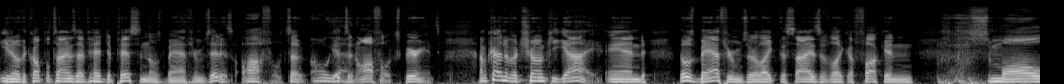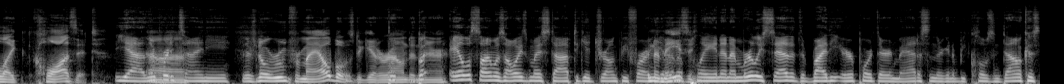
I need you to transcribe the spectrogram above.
you know, the couple times I've had to piss in those bathrooms, it is awful. It's a Oh, yeah. it's an awful experience. I'm kind of a chunky guy, and those bathrooms are like the size of like a fucking small like closet. Yeah, they're pretty uh, tiny. There's no room for my elbows to get around but, in but there. Ailson was always my stop to get drunk before I And get on amazing. the plane, and I'm really sad that they're by the airport there in Madison. They're going to be closing down because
